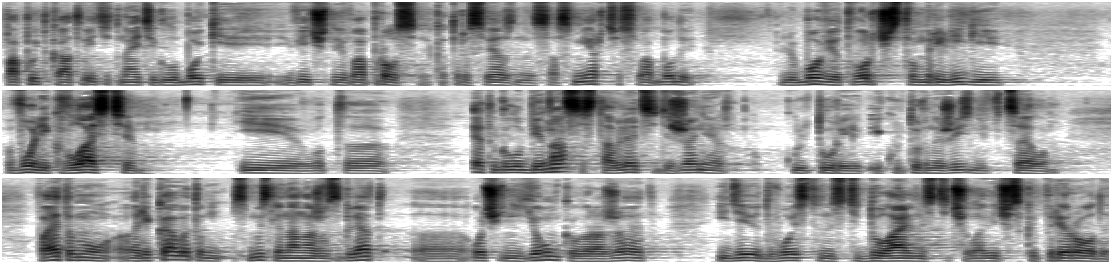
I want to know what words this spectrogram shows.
попытка ответить на эти глубокие вечные вопросы, которые связаны со смертью, свободой, любовью, творчеством, религией, волей к власти. И вот э, эта глубина составляет содержание культуры и культурной жизни в целом. Поэтому река в этом смысле, на наш взгляд, э, очень емко выражает идею двойственности, дуальности человеческой природы.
